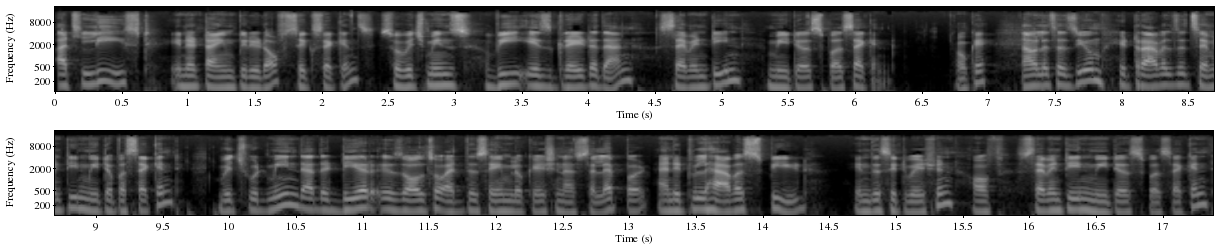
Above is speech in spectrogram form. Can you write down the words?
at least in a time period of 6 seconds. So which means V is greater than 17 meters per second. Okay, now let's assume it travels at 17 meter per second, which would mean that the deer is also at the same location as the leopard and it will have a speed in this situation of 17 meters per second.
